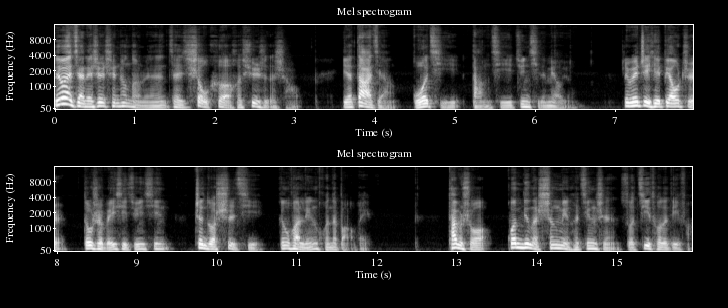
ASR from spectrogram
另外，蒋介石、陈诚等人在授课和训示的时候，也大讲国旗、党旗、军旗的妙用，认为这些标志都是维系军心、振作士气、更换灵魂的宝贝。他们说，官兵的生命和精神所寄托的地方，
